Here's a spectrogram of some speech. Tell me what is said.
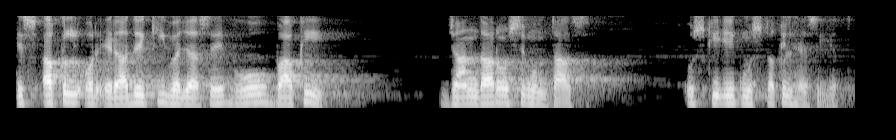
اس عقل اور ارادے کی وجہ سے وہ باقی جانداروں سے ممتاز اس کی ایک مستقل حیثیت۔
